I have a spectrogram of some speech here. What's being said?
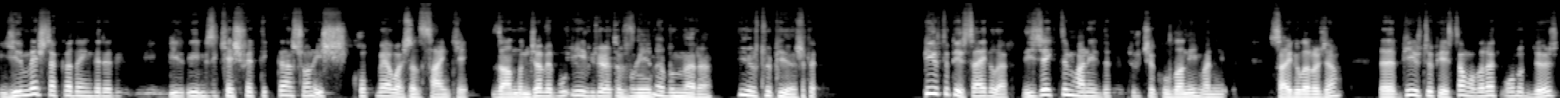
25 dakikada indirebildiğimizi keşfettikten sonra iş kopmaya başladı sanki zannımca ve bu iyi bir yönetim değil mi bunlara? Peer to peer. Peer to peer saygılar. Diyecektim hani Türkçe kullanayım hani saygılar hocam. Ee, peer to peer tam olarak onu diyoruz.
